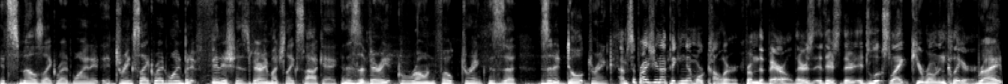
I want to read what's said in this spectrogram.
It smells like red wine. It, it drinks like red wine, but it finishes very much like sake. And this is a very grown folk drink. This is a this is an adult drink. I'm surprised you're not picking up more color from the barrel. There's, there's, there. It looks like Ronin Clear, right?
